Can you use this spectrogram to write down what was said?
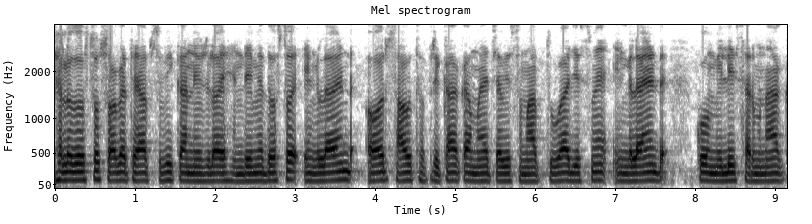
हेलो दोस्तों, स्वागत है आप सभी का न्यूज़ लॉय हिंदी में। दोस्तों, इंग्लैंड और साउथ अफ्रीका का मैच अभी समाप्त हुआ, जिसमें इंग्लैंड को मिली शर्मनाक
